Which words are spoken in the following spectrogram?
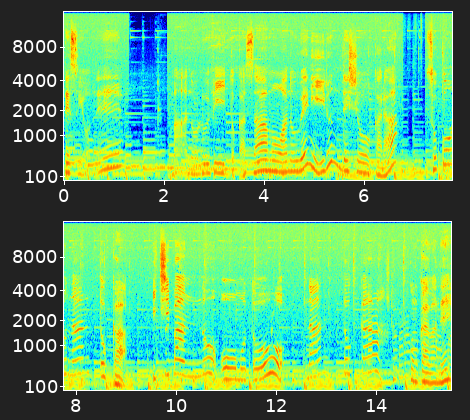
ですよね。まああのルフィとかさもうあの上にいるんでしょうからそこをなんとか一番の大元をなんとか今回はね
